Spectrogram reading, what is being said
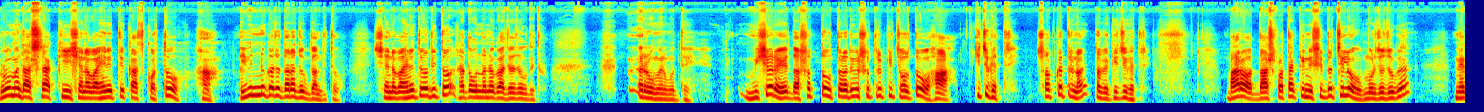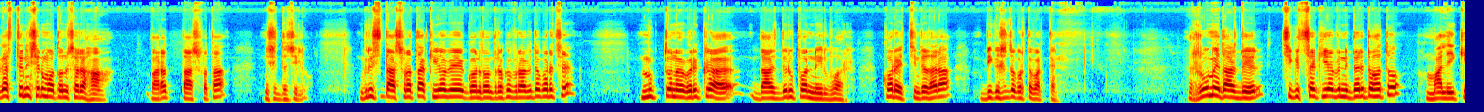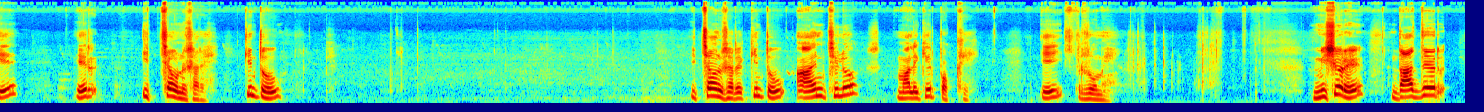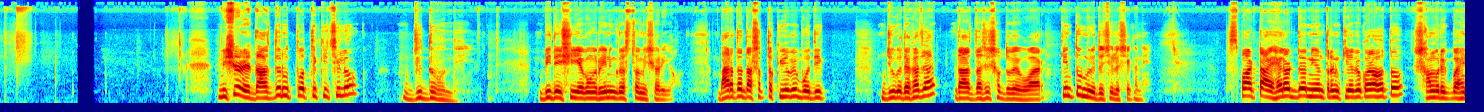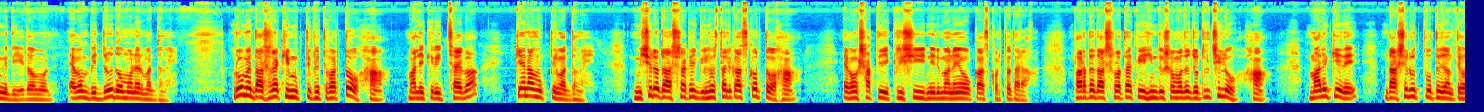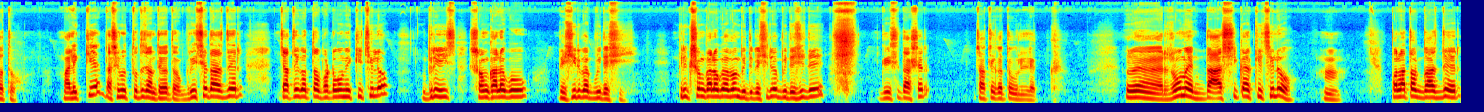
রোমে দাসরা কি সেনাবাহিনীতে কাজ করতো? হ্যাঁ বিভিন্ন কাজে তারা যোগদান দিত। সেনাবাহিনীতেও দিত, সাথে অন্যান্য কাজেও যোগ দিত। রোমের মধ্যে। মিশরে দাসত্ব উত্তরাধিকার সূত্রে কি চলতো? হ্যাঁ কিছু ক্ষেত্রে। সব ক্ষেত্রে নয়, তবে কিছু ক্ষেত্রে। ভারত দাস প্রথা কি নিষিদ্ধ ছিল? মৌর্য যুগে মেগাস্তেনিসের মত অনুসারে হ্যাঁ ভারত দাস প্রথা নিষিদ্ধ ছিল। গ্রিস দাস প্রথা কীভাবে গণতন্ত্রকে প্রভাবিত করেছে? মুক্ত নাগরিকরা দাসদের উপর নির্ভর করে চিন্তাধারা বিকশিত করতে পারতেন। রোমে দাসদের চিকিৎসা কীভাবে নির্ধারিত হতো? মালিকে এর ইচ্ছা অনুসারে। কিন্তু ইচ্ছা অনুসারে, কিন্তু আইন ছিল মালিকের পক্ষে, এই রোমে। মিশরে দাসদের মিশরে দাসদের উৎপত্তি কী ছিল? যুদ্ধবন্দী, বিদেশি এবং ঋণগ্রস্ত মিশরীয়। ভারতের দাসত্ব কীভাবে বৈদিক যুগে দেখা যায়? দাস দাসী শব্দ ব্যবহার, কিন্তু মৃত ছিল সেখানে। স্পার্টায় হেলটদের নিয়ন্ত্রণ কীভাবে করা হতো? সামরিক বাহিনী দিয়ে দমন এবং বিদ্রোহ দমনের মাধ্যমে। রোমে দাসরা কি মুক্তি পেতে পারতো? হ্যাঁ মালিকের ইচ্ছায় বা কেনা মুক্তির মাধ্যমে। মিশরে দাসরা কি গৃহস্থালী কাজ করতো হ্যাঁ। এবং সাথে কৃষি নির্মাণেও কাজ করতো তারা। ভারতে দাসপ্রথা কি হিন্দু সমাজে জটিল ছিল? হ্যাঁ। মালিককে দাসের উৎপত্তি জানতে হতো। মালিককে দাসের উৎপত্তি জানতে হতো। গ্রিসে দাসদের জাতিগত পটভূমি কী ছিল? গ্রিস সংখ্যালঘু বেশিরভাগ বিদেশি। গ্রিক সংখ্যালঘু এবং বেশিরভাগ বিদেশিদের গ্রিসে দাসের জাতিগত উল্লেখ। আহ, রোমে দাস শিকার কী ছিল? হুম। পলাতক দাসদের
